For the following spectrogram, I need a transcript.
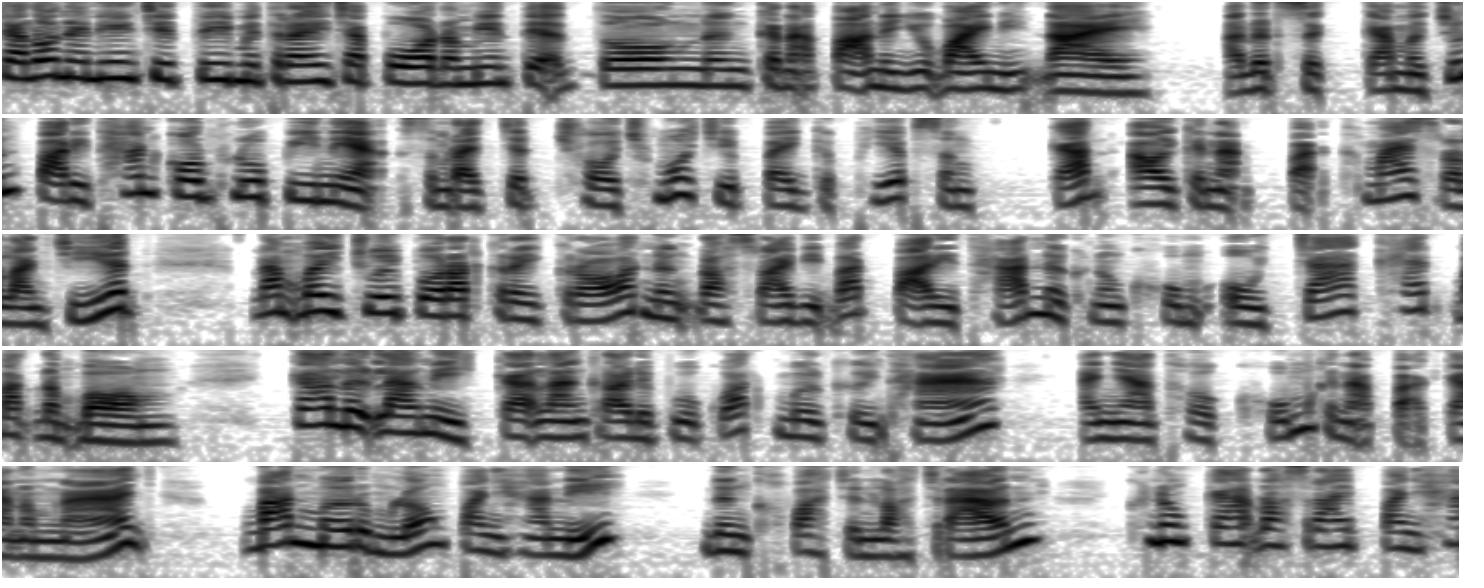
ចាលោកអ្នកនាងជាទីមេត្រីចាព័ត៌មានតកតងនឹងគណៈបកនយោបាយនេះដែរអតីតសកម្មជនបរិស្ថានកូនភ្លោះ2នាក់សម្រាប់ចិត្តឈរឈ្មោះជាបេក្ខភាពសង្កាត់ឲ្យគណៈបកខ្មែរស្រឡាញ់ជាតិដើម្បីជួយពលរដ្ឋក្រីក្រនិងដោះស្រាយវិបត្តិបរិស្ថាននៅក្នុងឃុំអូចាខេត្តបាត់ដំបងការលើកឡើងនេះកើតឡើងក្រោយដែលពួកគាត់មើលឃើញថាអាជ្ញាធរឃុំគណៈបកកណ្ដាលអំណាចបានមើលរំលងបញ្ហានេះនិងខ្វះចន្លោះច្រើន ក្នុងការដោះស្រាយបញ្ហា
